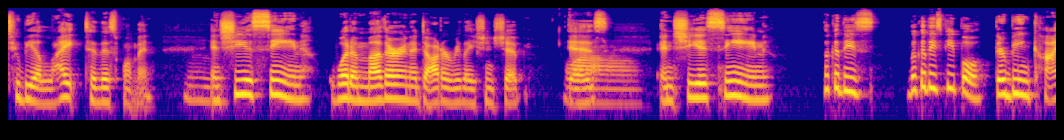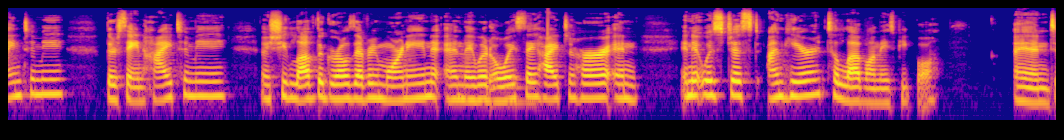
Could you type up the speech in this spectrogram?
to be a light to this woman. Mm. And she has seen what a mother and a daughter relationship is. And she has seen, look at these, look at these people. They're being kind to me. They're saying hi to me. And she loved the girls every morning and they would always Mm. say hi to her. And and it was just, I'm here to love on these people. And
